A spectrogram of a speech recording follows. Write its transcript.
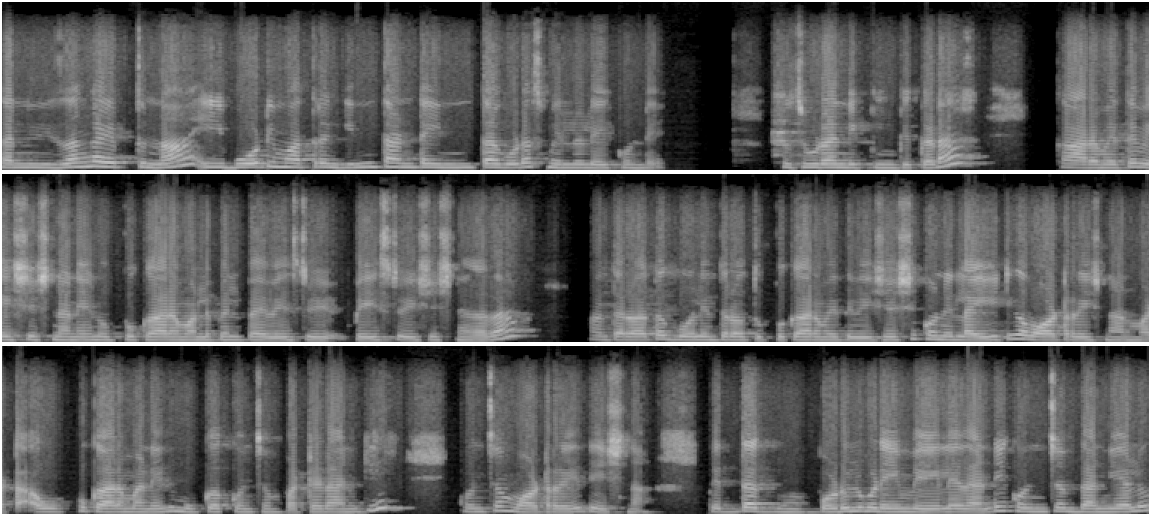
కానీ నిజంగా చెప్తున్నా ఈ బోటి మాత్రం ఇంత అంటే ఇంత కూడా స్మెల్ లేకుండే. సో చూడండి ఇంకెక్కడ కారం అయితే వేసేసిన నేను. ఉప్పు కారం అల్లపల్లిపాయ వేస్ట్ పేస్ట్ వేసేసిన కదా. ఆ తర్వాత గోలిన తర్వాత ఉప్పు కారం అయితే వేసేసి కొన్ని లైట్గా వాటర్ వేసిన అనమాట ఆ ఉప్పు కారం అనేది ముక్కకు కొంచెం పట్టడానికి కొంచెం వాటర్ అయితే వేసిన. పెద్ద పొడులు కూడా ఏం వేయలేదండి. కొంచెం ధనియాలు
